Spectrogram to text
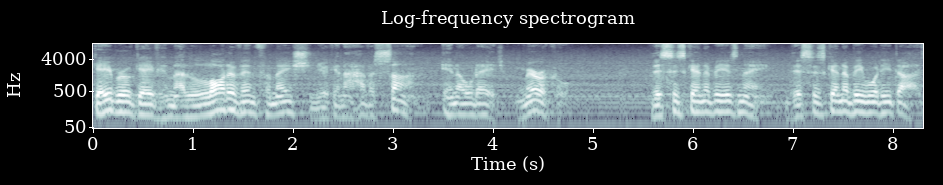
Gabriel gave him a lot of information. You're going to have a son in old age. Miracle. This is going to be his name. This is going to be what he does.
